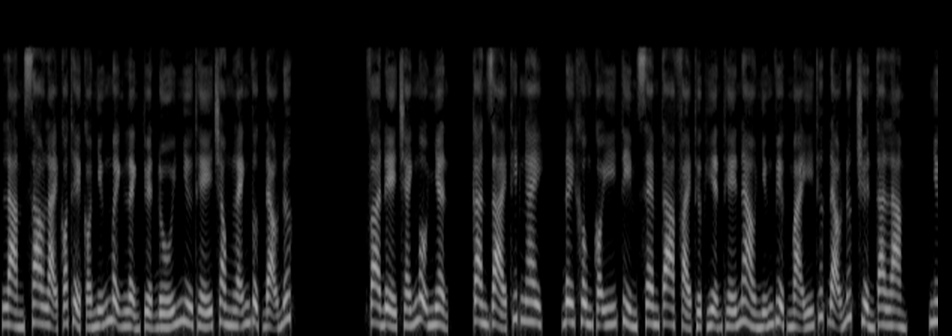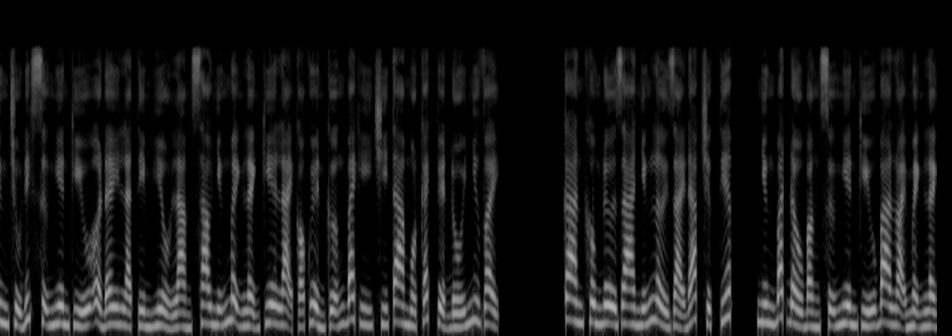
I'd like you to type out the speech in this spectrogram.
làm sao lại có thể có những mệnh lệnh tuyệt đối như thế trong lĩnh vực đạo đức. Và để tránh ngộ nhận, Can giải thích ngay, đây không có ý tìm xem ta phải thực hiện thế nào những việc mà ý thức đạo đức truyền ta làm, nhưng chủ đích sự nghiên cứu ở đây là tìm hiểu làm sao những mệnh lệnh kia lại có quyền cưỡng bách ý chí ta một cách tuyệt đối như vậy. Can không đưa ra những lời giải đáp trực tiếp, nhưng bắt đầu bằng sự nghiên cứu ba loại mệnh lệnh,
